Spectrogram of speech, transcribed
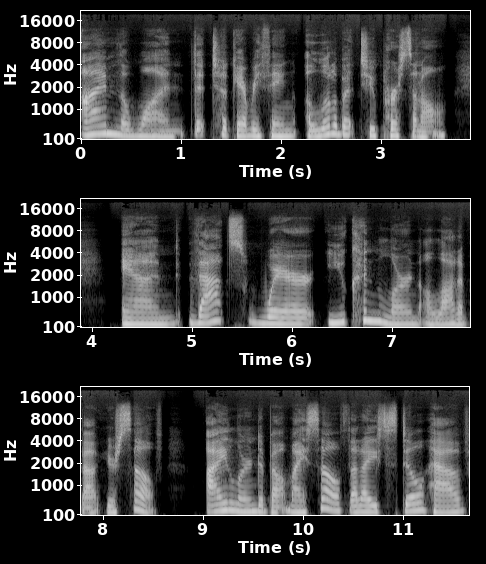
I'm the one that took everything a little bit too personal. And that's where you can learn a lot about yourself. I learned about myself that I still have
